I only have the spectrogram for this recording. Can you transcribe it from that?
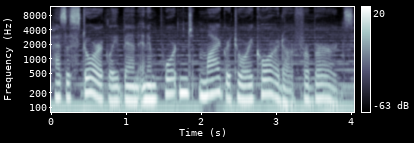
has historically been an important migratory corridor for birds,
